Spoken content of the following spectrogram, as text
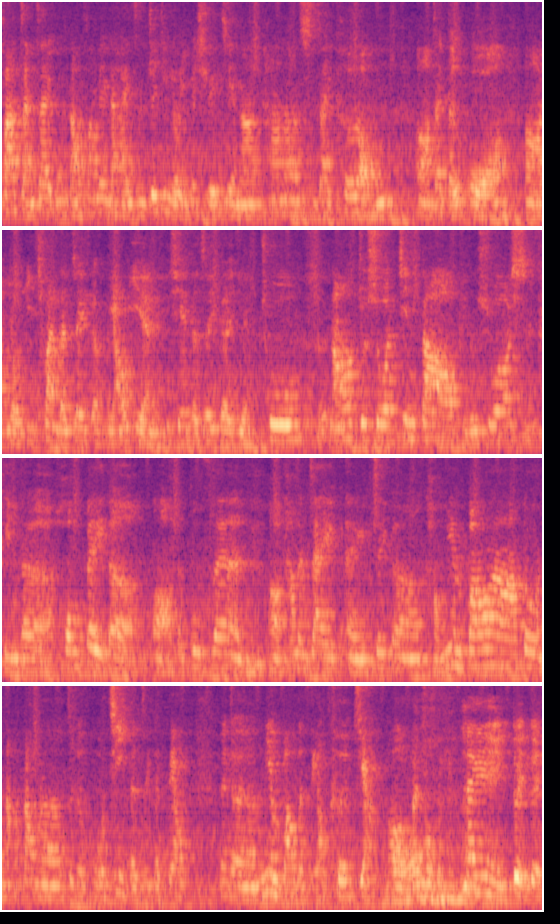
发展在舞蹈方面的孩子。最近有一个学姐呢，她呢是在。科隆啊，在德国啊，有一串的这个表演，一些的这个演出，然后就说进到，比如说食品的烘焙的哦的部分哦，他们在哎这个烤面包啊，都有拿到呢这个国际的这个雕。那个面包的雕刻奖哦，嘿，对对，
